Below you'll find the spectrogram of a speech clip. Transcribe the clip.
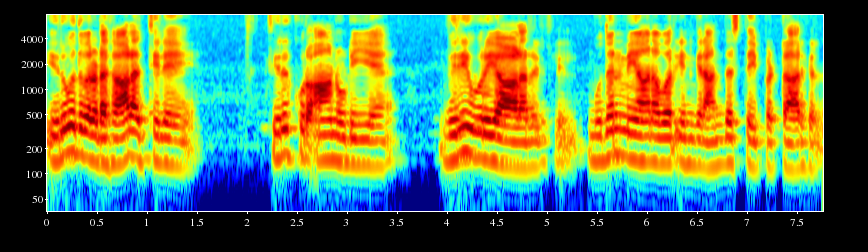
இருபது வருட காலத்திலே திருக்குர்ஆனுடைய விரிவுரையாளர்களில் முதன்மையானவர் என்கிற அந்தஸ்தை பெற்றார்கள்.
